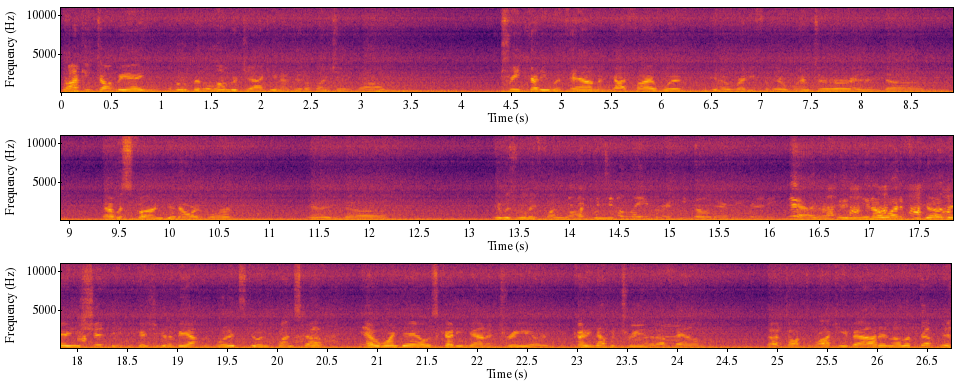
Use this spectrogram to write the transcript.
Rocky taught me a, a little bit of lumberjacking. I did a bunch of um, tree cutting with him and got firewood, you know, ready for their winter. And um, that was fun, good hard work. And uh, it was really fun. Rocky. put you to labor if you go there. Yeah, and, you know what? If you go there, you should be because you're going to be out in the woods doing fun stuff. You know, one day I was cutting down a tree or cutting up a tree that I found that I talked to Rocky about, and I looked up and there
